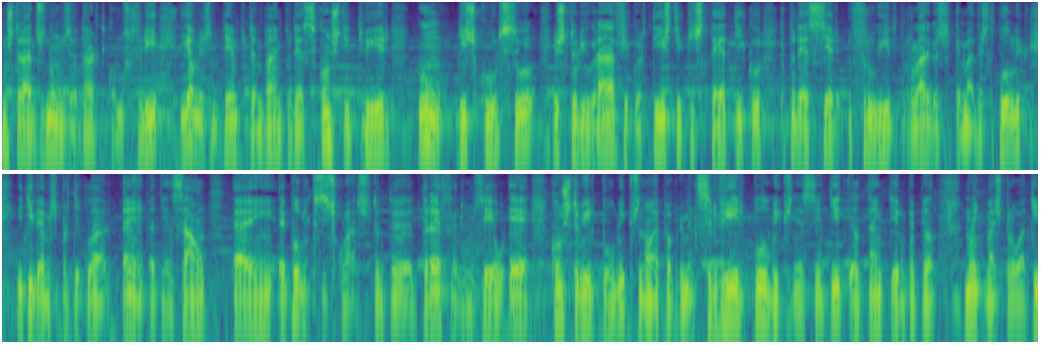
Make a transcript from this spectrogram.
mostrados no Museu de Arte, como referi, e ao mesmo tempo também pudesse constituir um discurso historiográfico, artístico, estético que pudesse ser fruído por largas camadas de público e tivemos particular em atenção em públicos escolares. Portanto, a tarefa do museu é construir públicos, não é propriamente servir públicos nesse sentido, ele tem que ter um papel muito mais proativo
